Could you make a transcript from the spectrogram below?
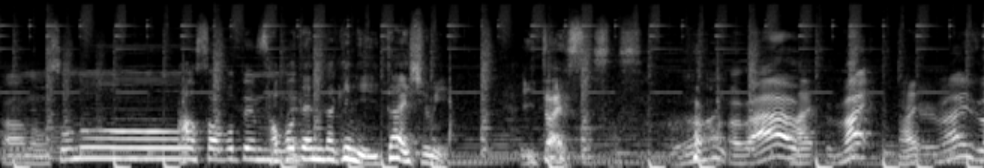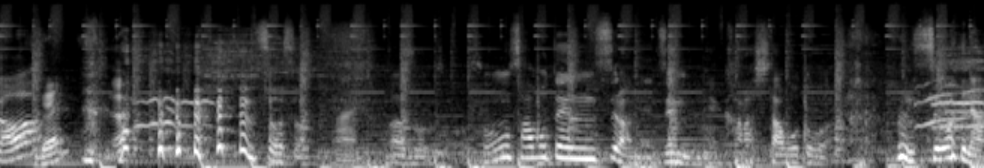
あのそのあサボテンサボテンだけに痛い趣味。痛いそうそうそううま い。うまい、はい。うまいぞ。で？そうそう。はい。まあそうそう。そのサボテンすらね全部ね枯らした男だ。すごいな。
